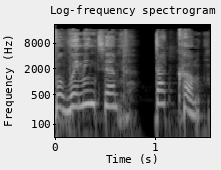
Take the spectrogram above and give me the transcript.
på winningtemp.com.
